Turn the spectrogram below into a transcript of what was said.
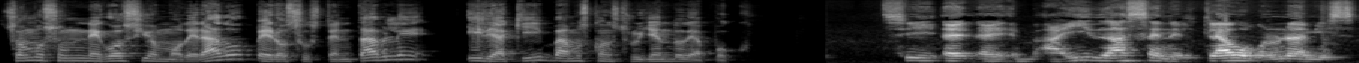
somos un negocio moderado, pero sustentable, y de aquí vamos construyendo de a poco. Sí, eh, eh, ahí das en el clavo con una de mis,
